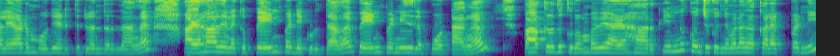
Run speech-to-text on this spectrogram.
விளையாடும் போது எடுத்துகிட்டு வந்திருந்தாங்க. அழகாக அதை எனக்கு பெயிண்ட் பண்ணி கொடுத்தாங்க. பெயிண்ட் பண்ணி இதில் போட்டாங்க. பார்க்குறதுக்கு ரொம்பவே அழகாக இருக்குது இன்னும் கொஞ்சம் கொஞ்சமாக நாங்கள் கலெக்ட் பண்ணி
